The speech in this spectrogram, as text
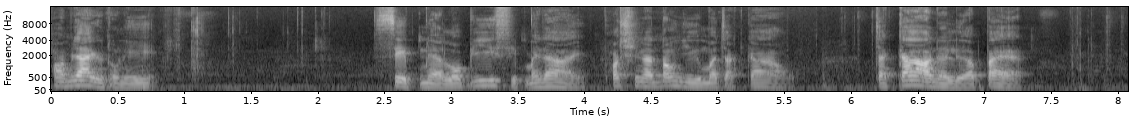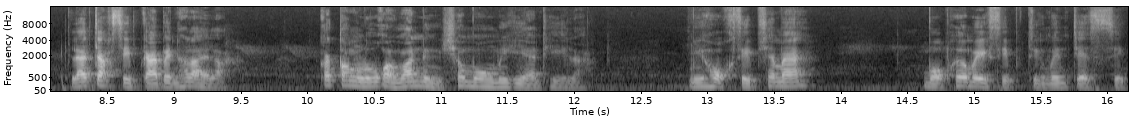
ความยากอยู่ตรงนี้ สิบเนี่ยลบยี่สิบไม่ได้ เพราะฉะนั้นต้องยืมมาจากเก้าจากเก้าเนี่ยเหลือแปดแล้วจากสิบกลายเป็นเท่าไหร่ล่ะ ก็ต้องรู้ก่อนว่าหนึ่งชั่วโมงมีกี่นาทีล่ะ มีหกสิบใช่ไหมบวกเพิ่มไปอีกสิบจึงเป็นเจ็ดสิบ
